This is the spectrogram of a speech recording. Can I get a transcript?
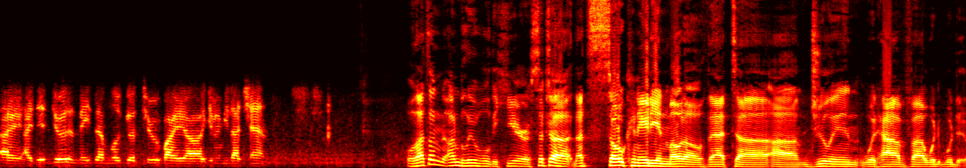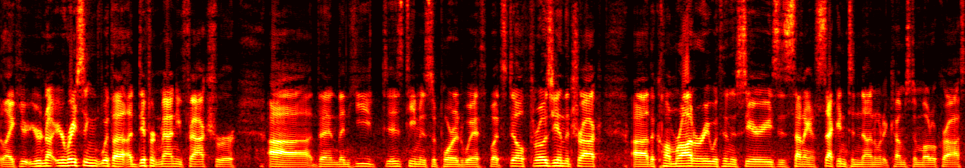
I, I did good and made them look good too by uh, giving me that chance. Well, that's un- unbelievable to hear. Such a that's so Canadian moto that uh, um, Julian would have uh, would would like you're, you're not you're racing with a, a different manufacturer uh, than than he his team is supported with, but still throws you in the truck. Uh, the camaraderie within the series is sounding a second to none when it comes to motocross,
